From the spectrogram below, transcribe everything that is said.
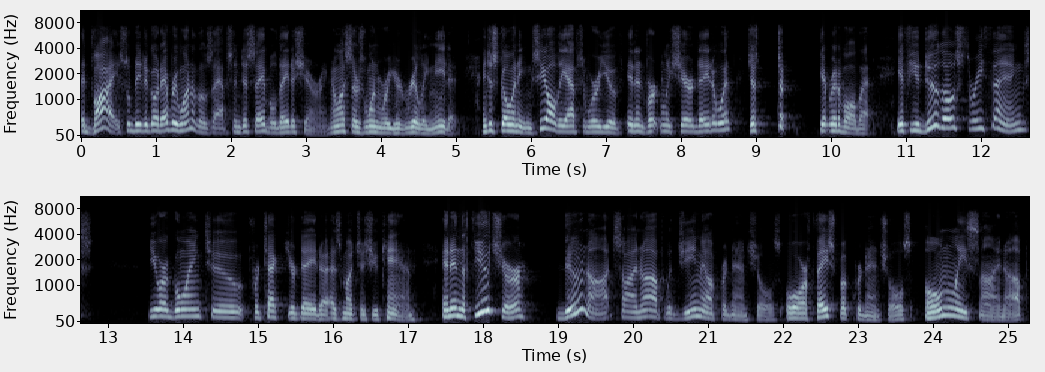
advice would be to go to every one of those apps and disable data sharing, unless there's one where you really need it. And just go in and you can see all the apps where you've inadvertently shared data with. Just get rid of all that. If you do those three things, you are going to protect your data as much as you can. And in the future, do not sign up with Gmail credentials or Facebook credentials. Only sign up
